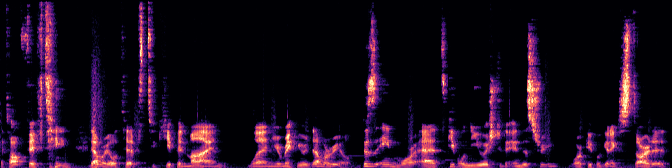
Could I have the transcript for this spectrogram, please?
the top 15 demo reel tips to keep in mind when you're making your demo reel. This is aimed more at people newish to the industry or people getting started,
